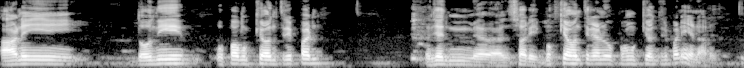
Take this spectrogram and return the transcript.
आणि दोन्ही उपमुख्यमंत्री पण म्हणजे सॉरी मुख्यमंत्री आणि उपमुख्यमंत्री पण येणार आहेत.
